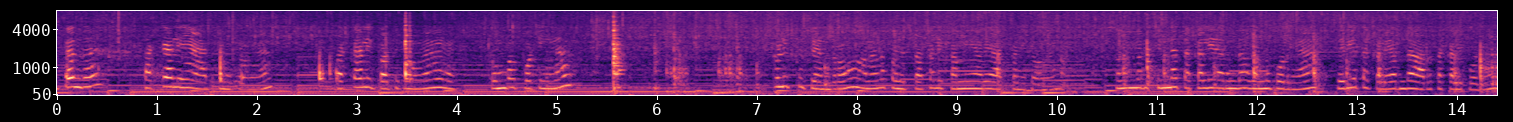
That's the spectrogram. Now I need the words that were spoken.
இப்போ இந்த தக்காளியும் ஆட் பண்ணிக்கோங்க. தக்காளி பார்த்துக்கோங்க. ரொம்ப போட்டிங்கன்னா புளிப்பு சேர்ந்துரும். அதனால் கொஞ்சம் தக்காளி கம்மியாகவே ஆட் பண்ணிக்கோங்க. அந்த மாதிரி சின்ன தக்காளியாக இருந்தால் ஒன்று போடுங்க. பெரிய தக்காளியாக இருந்தால் அரை தக்காளி போடும்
